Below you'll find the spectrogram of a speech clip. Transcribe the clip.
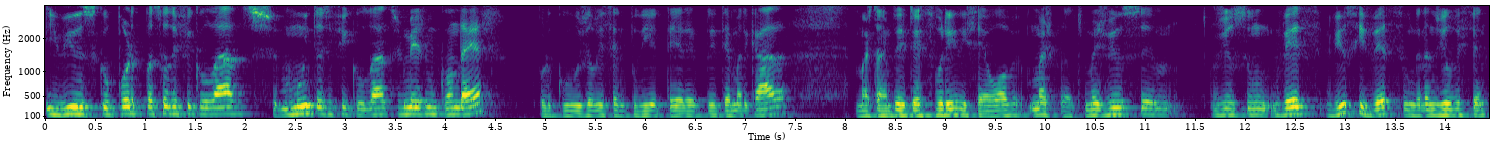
e viu-se que o Porto passou dificuldades, muitas dificuldades, mesmo com 10, porque o Gil Vicente podia ter, podia ter marcado, mas também podia ter severido, isso é óbvio, mas pronto, mas viu-se viu-se vê-se, viu-se e vê-se um grande Gil Vicente.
